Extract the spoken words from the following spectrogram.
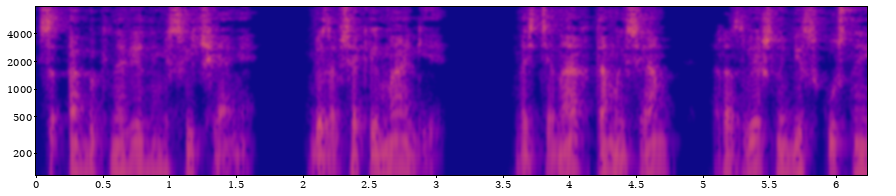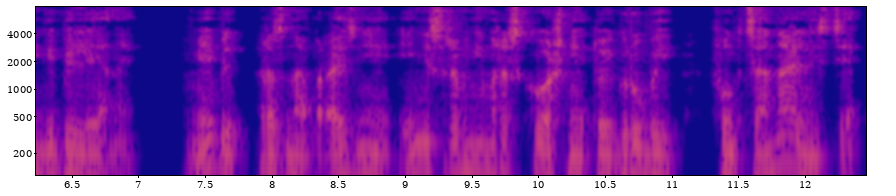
с обыкновенными свечами, безо всякой магии. На стенах там и сям развешаны безвкусные гобелены, мебель разнообразнее и несравнимо роскошнее той грубой функциональности,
